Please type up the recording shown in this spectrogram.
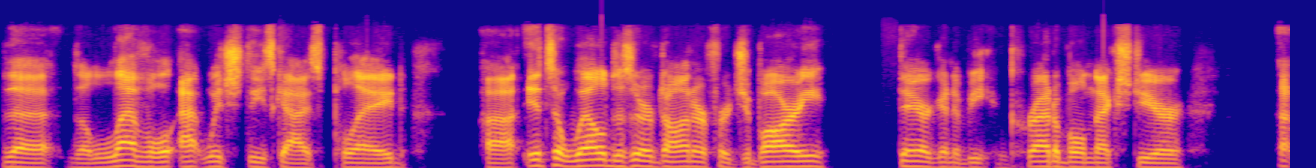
the the level at which these guys played. Uh, it's a well deserved honor for Jabari. They are going to be incredible next year. Uh,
